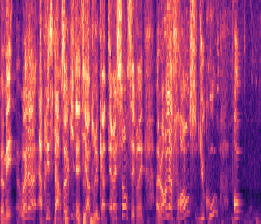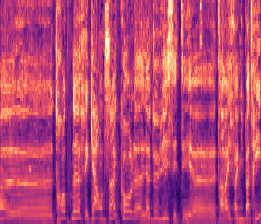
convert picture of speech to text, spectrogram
Non mais voilà, après Starbuck, il a dit un truc intéressant, c'est vrai. Alors la France, du coup, en euh, 39 et 45, quand la, la devise était euh, travail, famille, patrie,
